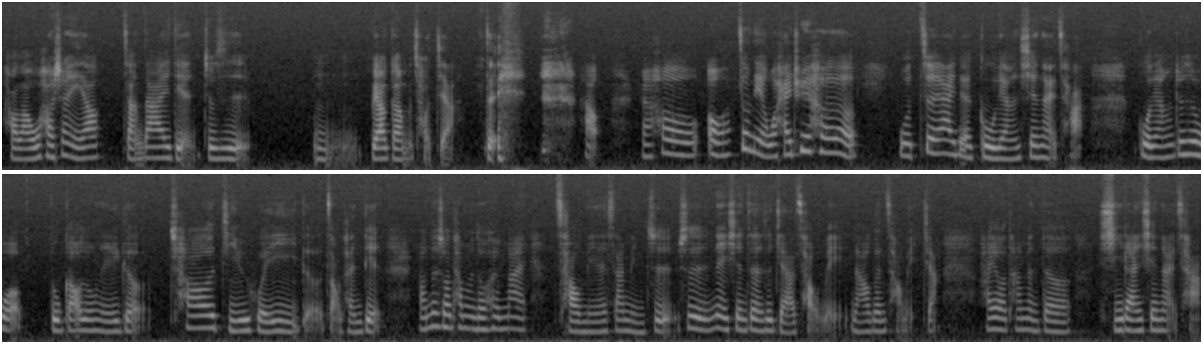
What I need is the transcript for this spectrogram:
好了，我好像也要长大一点，就是，嗯，不要跟他们吵架，对，好，然后哦，重点我还去喝了我最爱的谷粮鲜奶茶，果粮就是我读高中的一个超级回忆的早餐店，然后那时候他们都会卖草莓的三明治，是内馅真的是假草莓，然后跟草莓酱，还有他们的席兰鲜奶茶。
